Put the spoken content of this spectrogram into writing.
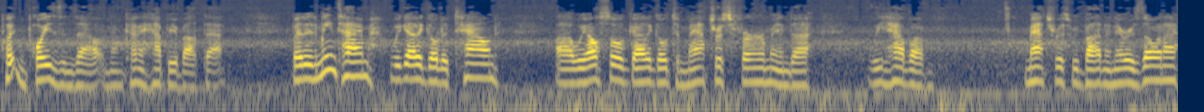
putting poisons out and I'm kind of happy about that. But in the meantime, we got to go to town. Uh, we also got to go to Mattress Firm and uh, we have a mattress we bought in Arizona.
